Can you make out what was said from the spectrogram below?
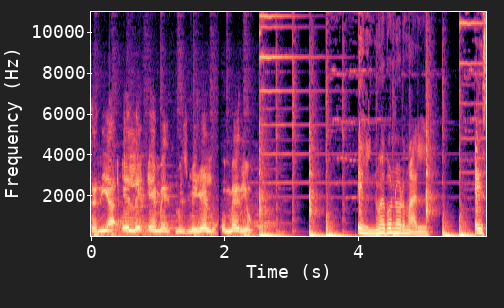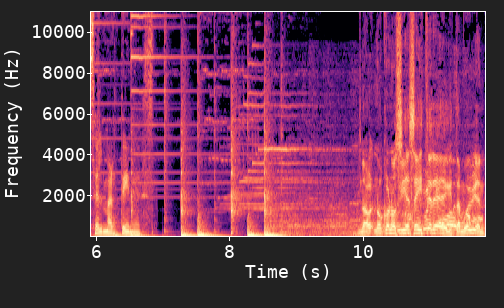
tenía LM Luis Miguel en medio. El nuevo normal es el Martínez. No, no conocía ese easter egg, está muy bien.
